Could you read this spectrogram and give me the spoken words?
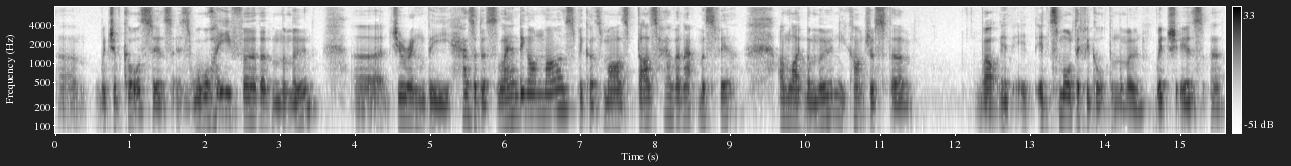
Um, which of course is, is way further than the moon, uh, during the hazardous landing on Mars, because Mars does have an atmosphere. Unlike the moon, you can't just um, well, it, it, it's more difficult than the moon, which is uh,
